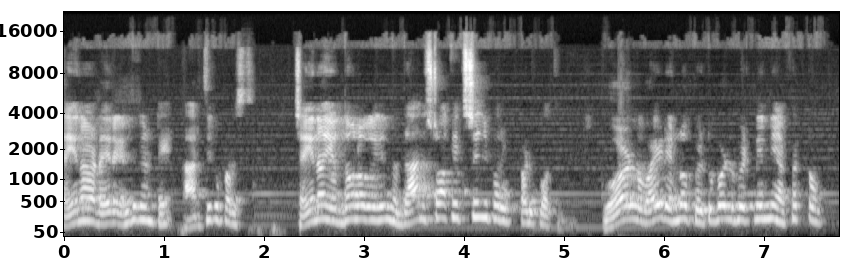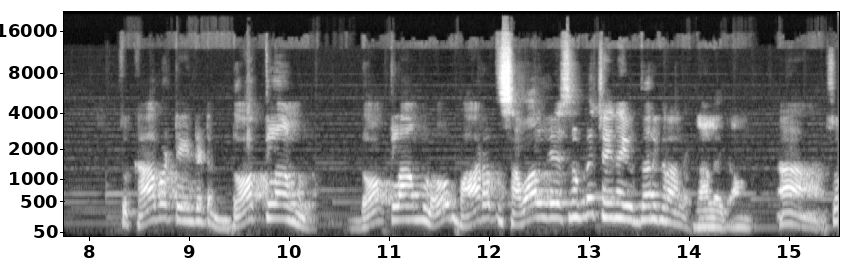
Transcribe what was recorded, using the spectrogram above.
చైనా డైరెక్ట్ ఎందుకంటే ఆర్థిక పరిస్థితి. చైనా యుద్ధంలోకి వెళ్ళింది దాని స్టాక్ ఎక్స్చేంజ్ పడి పడిపోతుంది. వరల్డ్ వైడ్ ఎన్నో పెట్టుబడులు పెట్టిన ఎఫెక్ట్ అవుతుంది సో కాబట్టి ఏంటంటే డోక్లాంలో డోక్లాంలో భారత్ సవాల్ చేసినప్పుడే చైనా యుద్ధానికి రాలేదు రాలేదు అవును. సో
